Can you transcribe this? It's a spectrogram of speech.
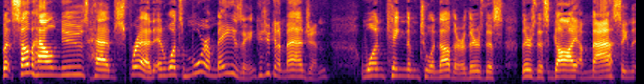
But somehow news had spread. And what's more amazing, because you can imagine one kingdom to another, there's this, there's this guy amassing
